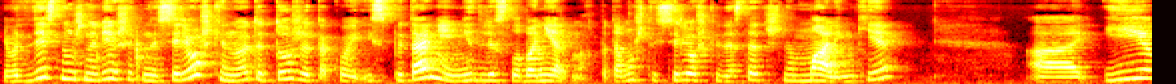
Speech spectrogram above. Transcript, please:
И вот здесь нужно вешать на сережки, но это тоже такое испытание не для слабонервных, потому что сережки достаточно маленькие, и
